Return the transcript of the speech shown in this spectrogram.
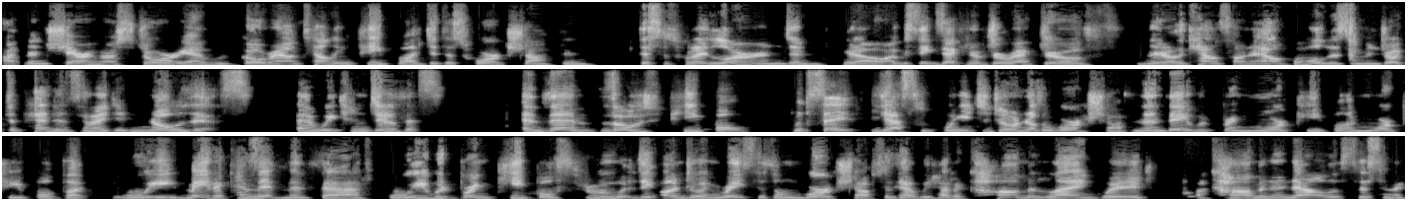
I've been sharing our story. I would go around telling people I did this workshop and this is what I learned. And, you know, I was the executive director of, you know, the Council on Alcoholism and Drug Dependence, and I didn't know this. And we can do this. And then those people would say, yes, we need to do another workshop. And then they would bring more people and more people. But we made a commitment that we would bring people through the Undoing Racism workshop so that we had a common language, a common analysis, and a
